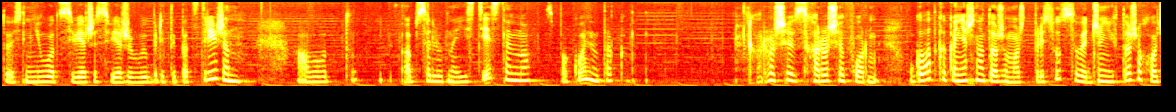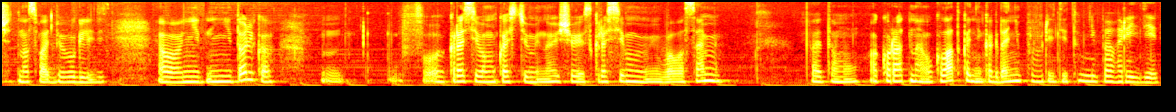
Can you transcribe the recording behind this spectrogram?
То есть не вот свежий-свежий выбритый подстрижен, а вот абсолютно естественно, спокойно так Хорошие, с хорошей формой. Укладка, конечно, тоже может присутствовать. Жених тоже хочет на свадьбе выглядеть э, не, не только в красивом костюме, но еще и с красивыми волосами. Поэтому аккуратная укладка никогда не повредит. Не повредит.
